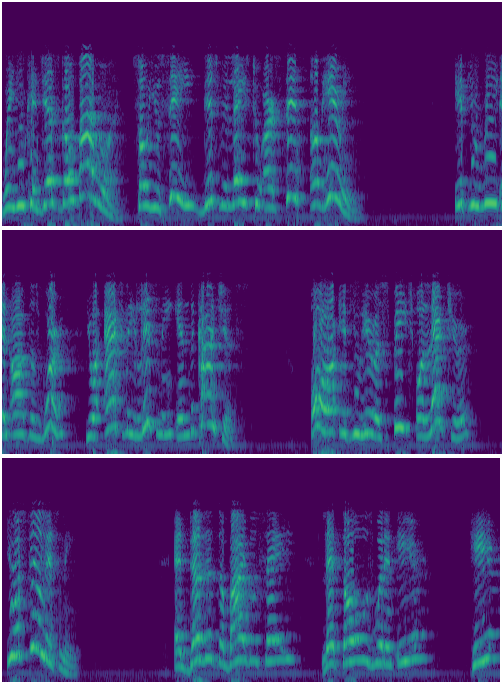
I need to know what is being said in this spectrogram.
when you can just go buy one? So you see, this relates to our sense of hearing. If you read an author's work, you are actually listening in the conscious. Or if you hear a speech or lecture, you are still listening. And doesn't the Bible say, let those with an ear hear?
